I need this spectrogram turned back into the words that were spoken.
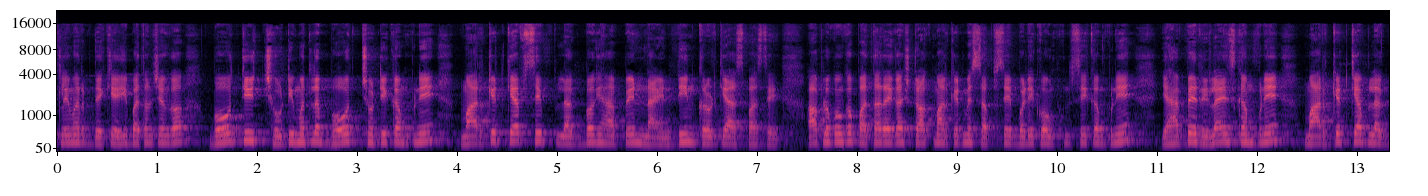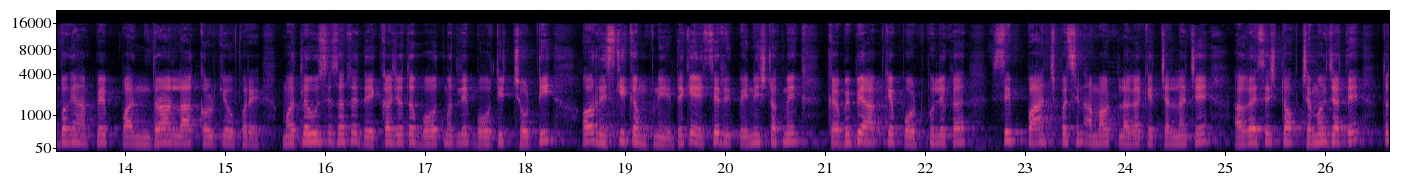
डिस्क्लेमर देखिए, यही बताना चाहूँगा, बहुत ही छोटी मतलब बहुत छोटी कंपनी मार्केट कैप सिर्फ़ लगभग यहाँ पे 19 करोड़ के आसपास है। आप लोगों को पता रहेगा स्टॉक मार्केट में सबसे बड़ी कौन सी कंपनी है? यहाँ पे रिलायंस कंपनी मार्केट कैप लगभग यहाँ पे 15 लाख करोड़ के ऊपर है। मतलब उस हिसाब से देखा जाए तो बहुत मतलब बहुत ही छोटी और रिस्की कंपनी है। देखिए ऐसे पेनी स्टॉक में कभी भी आपके पोर्टफोलियो का सिर्फ़ पाँच परसेंट अमाउंट लगा के चलना चाहिए। अगर ऐसे स्टॉक चमक जाते तो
